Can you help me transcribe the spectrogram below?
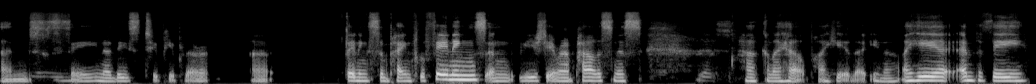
and mm. see you know these two people are uh, feeling some painful feelings and usually around powerlessness. Yes. how can i help? I hear that you know i hear empathy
